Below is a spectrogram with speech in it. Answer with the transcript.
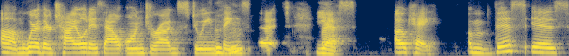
um, where their child is out on drugs doing mm-hmm. things that yes right. okay um, this is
